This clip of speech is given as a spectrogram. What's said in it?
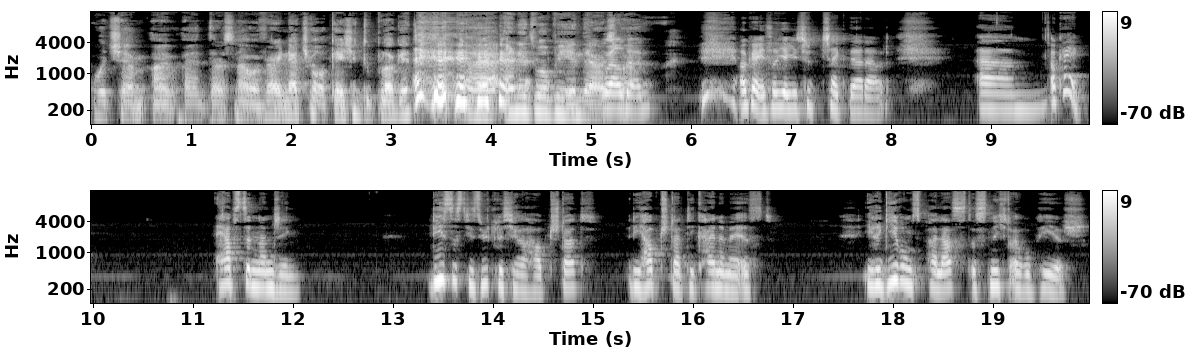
which um, I, uh, there's now a very natural occasion to plug it, uh, and it will be in there. Well well done. Okay, so yeah, you should check that out. Ähm, okay. Herbst in Nanjing. Dies ist die südlichere Hauptstadt, die Hauptstadt, die keine mehr ist. Ihr Regierungspalast ist nicht europäisch.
